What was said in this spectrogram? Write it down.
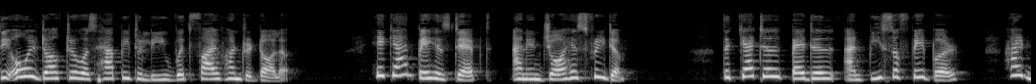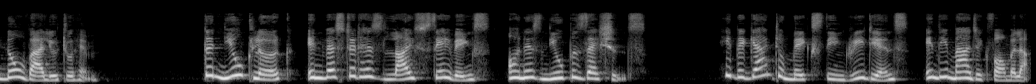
The old doctor was happy to leave with $500. He can pay his debt and enjoy his freedom. The kettle, pedal, and piece of paper had no value to him. The new clerk invested his life savings on his new possessions. He began to mix the ingredients in the magic formula.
